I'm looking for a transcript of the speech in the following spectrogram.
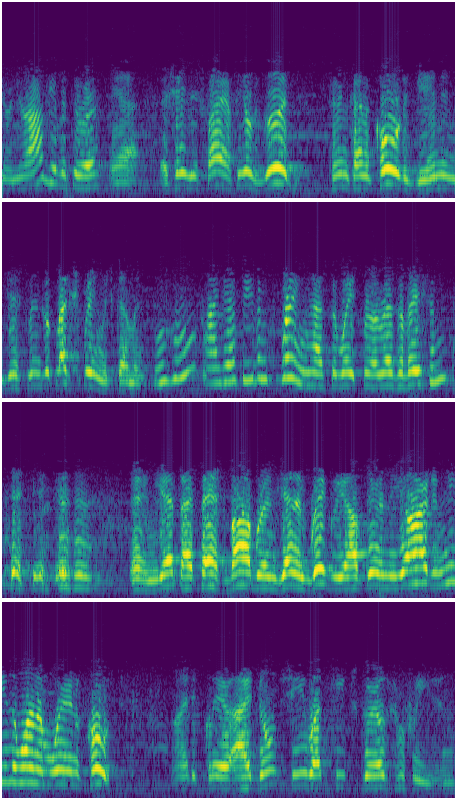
Junior. I'll give it to her. Yeah. They say this fire feels good. Turned kind of cold again, and just when it looked like spring was coming. Mm-hmm. I guess even spring has to wait for a reservation. and yet I passed Barbara and Janet Gregory out there in the yard, and neither one of them wearing a coat. I declare, I don't see what keeps girls from freezing.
